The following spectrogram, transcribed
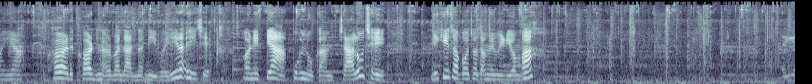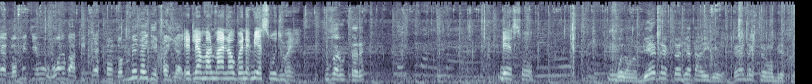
અહીંયા ખડ ખડ નર્મદા નદી વહી રહી છે અને ત્યાં પુલનું કામ ચાલુ છે. દેખી શકો છો તમે વિડીયોમાં? એટલે અમારા માનવભાઈને બેસવું જ હોય. શું કરું તારે બેસવું બોલો બે ટ્રેક્ટર છે તારી જોડે. કયા ટ્રેક્ટરમાં બેસું?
